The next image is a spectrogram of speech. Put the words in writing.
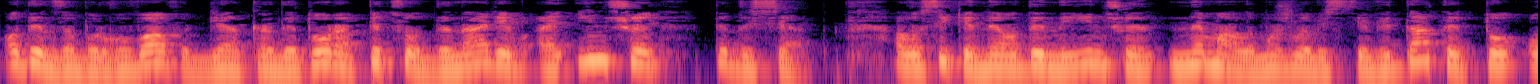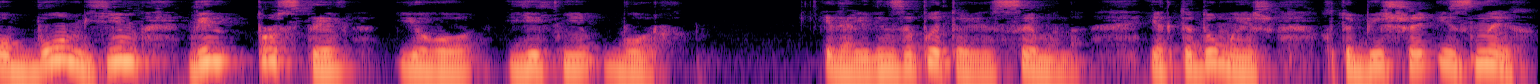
Один заборгував для кредитора 500 динарів, а інший 50. Але оскільки не один, ні інший не мали можливості віддати, то обом їм він простив його їхній борг. І далі він запитує Симона, як ти думаєш, хто більше із них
